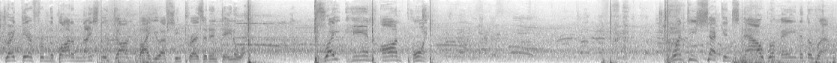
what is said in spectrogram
Strike there from the bottom. Nicely done by UFC President Dana White. Right hand on point. 20 seconds now remain in the round.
